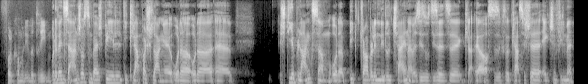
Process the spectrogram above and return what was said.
vollkommen übertrieben. Oder wenn du anschaust, zum Beispiel die Klapperschlange oder, oder äh, Stirb langsam oder Big Trouble in Little China, weil sie so diese, diese ja, auch diese so klassische Actionfilme,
